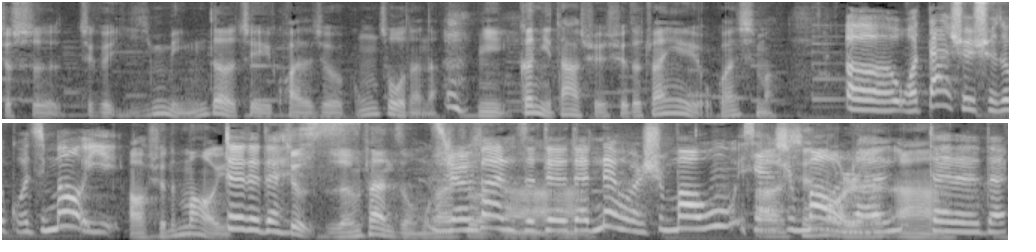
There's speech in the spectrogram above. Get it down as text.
就是这个移民的这一块的这个工作的呢？你跟你大学学的专业有关系吗？呃，我大学学的国际贸易，哦，学的贸易，对对对，就人贩子，我们人贩子，对对，那会儿是贸物，现在是贸人，对对对，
